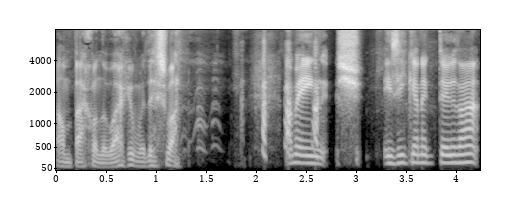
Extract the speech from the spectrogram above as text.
I'm back on the wagon with this one. I mean, sh- is he going to do that?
